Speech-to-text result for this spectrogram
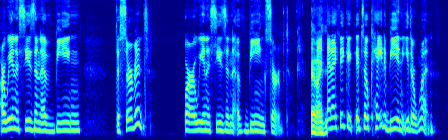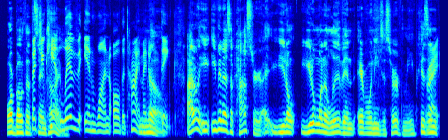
Are we in a season of being the servant or are we in a season of being served? And I And, and I think it, it's okay to be in either one, or both at but the same time. But you can't time. live in one all the time, I No. don't think. I don't even as a pastor, I- you don't you don't want to live in everyone needs to serve me because then Right.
